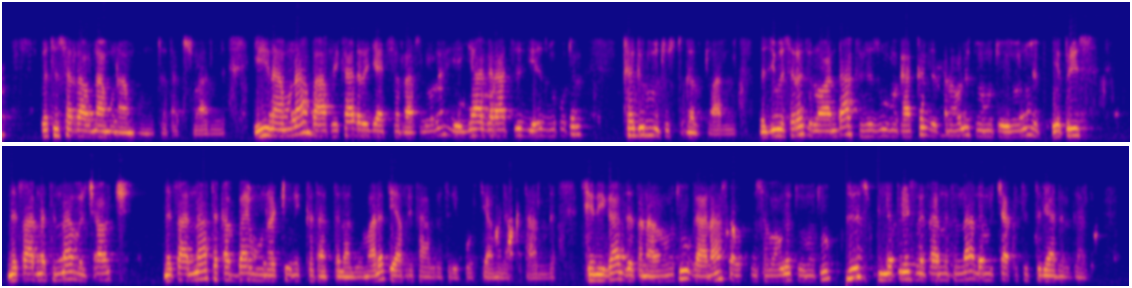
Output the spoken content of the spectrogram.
በተሰራው ናሙና መሆኑ ተጠቅሷል። ይህ ናሙና በአፍሪካ ደረጃ የተሰራ ስለሆነ የየሀገራት ህዝብ የህዝብ ቁጥር ከግምት ውስጥ ገብቷል። በዚህ መሰረት ሩዋንዳ ከህዝቡ መካከል ዘጠና ሁለት በመቶ የሆኑ የፕሬስ ነፃነትና ምርጫዎች ነፃና ተቀባይ መሆናቸውን ይከታተላል በማለት የአፍሪካ ህብረት ሪፖርት ያመለክታል። ሴኔጋል ዘጠና በመቶ፣ ጋና ሰባ ሁለት በመቶ ህዝብ ለፕሬስ ነፃነትና ለምርጫ ክትትል ያደርጋል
